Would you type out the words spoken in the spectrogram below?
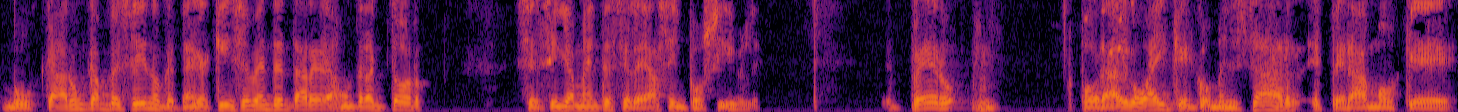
buscar un campesino que tenga 15, 20 tareas, un tractor, sencillamente se le hace imposible. Pero por algo hay que comenzar, esperamos que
